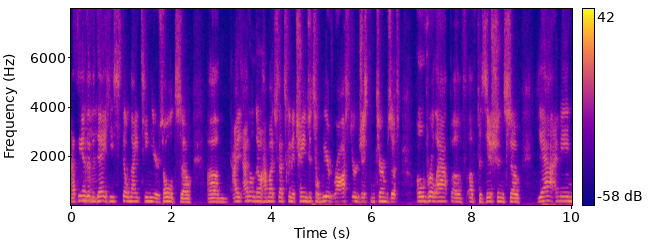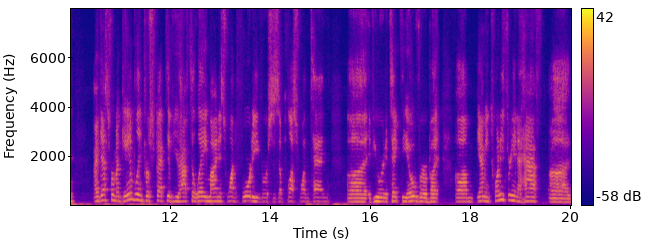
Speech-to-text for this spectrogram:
at the end of the day he's still 19 years old. So um, I, I don't know how much that's going to change. It's a weird roster just in terms of overlap of, of positions. So yeah i mean i guess from a gambling perspective you have to lay minus 140 versus a plus 110 uh, if you were to take the over but um, yeah i mean 23 and a half uh,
